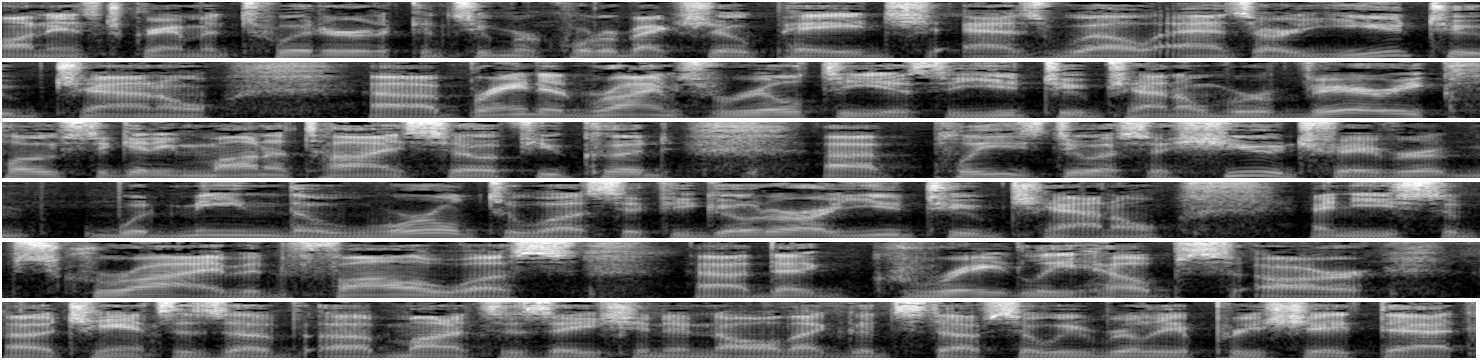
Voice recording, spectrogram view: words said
on Instagram and Twitter, the Consumer Quarterback Show page, as well as our YouTube channel. Uh, Brandon Rhymes Realty is the YouTube channel. We're very close to getting monetized, so if you could uh, please do us a huge favor, it would mean the world to us if you go to our YouTube channel and you subscribe and follow us. Uh, that greatly helps our uh, chances of uh, monetization and all that good stuff. So we really appreciate that.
